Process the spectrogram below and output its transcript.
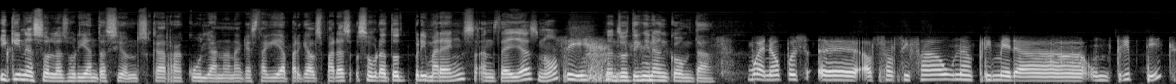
I quines són les orientacions que recullen en aquesta guia? Perquè els pares, sobretot primerencs, ens deies, no? Sí. Doncs ho tinguin en compte. Bueno, doncs eh, se'ls fa una primera, un tríptic,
